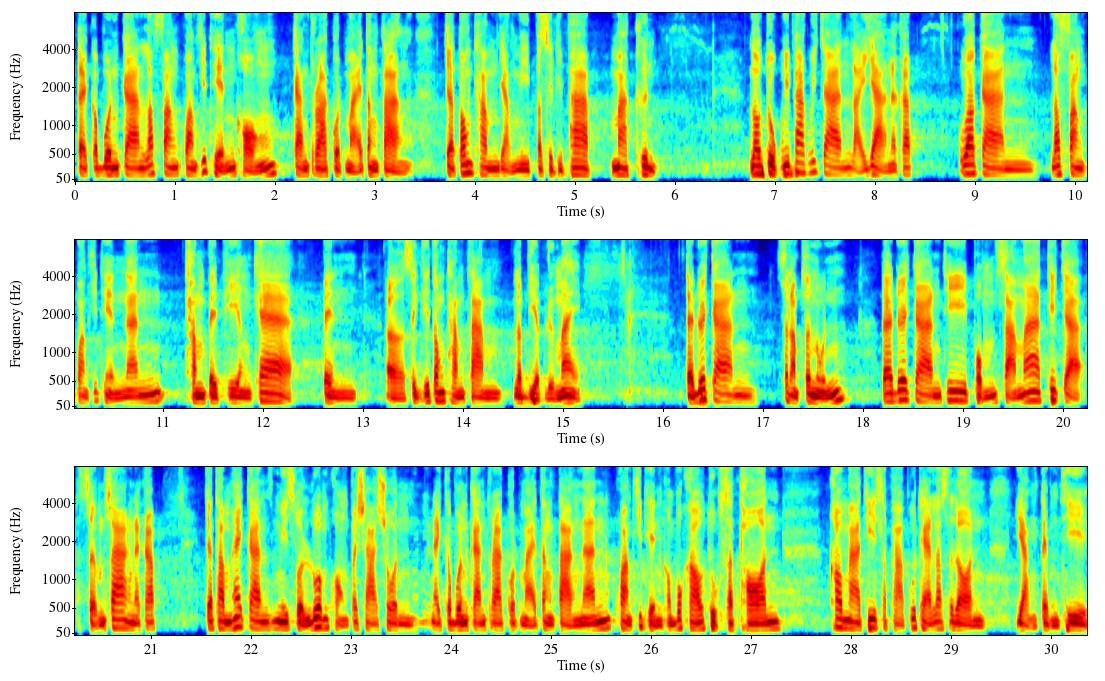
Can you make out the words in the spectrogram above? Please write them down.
แต่กระบวนการรับฟังความคิดเห็นของการตรากฎหมายต่างๆ จะต้องทำอย่างมีประสิทธิภาพมากขึ้น เราถูกวิพากษ์วิจารณ์หลายอย่างนะครับ ว่าการรับฟังความคิดเห็นนั้นทำไปเพียงแค่เป็นสิ่งที่ต้องทำตามระเบียบหรือไม่ แต่ด้วยการสนับสนุนและด้วยการที่ผมสามารถที่จะเสริมสร้างนะครับ จะทำให้การมีส่วนร่วมของประชาชน ในกระบวนการตรากฎหมายต่างๆ นั้น ความคิดเห็นของพวกเขาถูกสะท้อนเข้ามาที่สภาผู้แทนราษฎรอย่างเต็มที่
